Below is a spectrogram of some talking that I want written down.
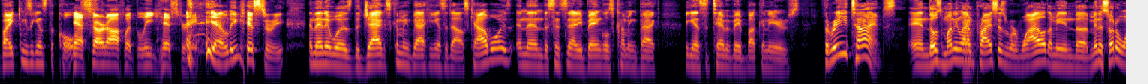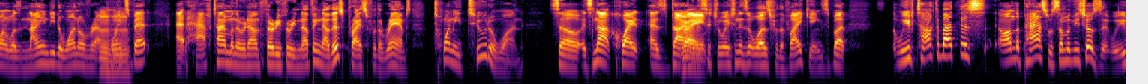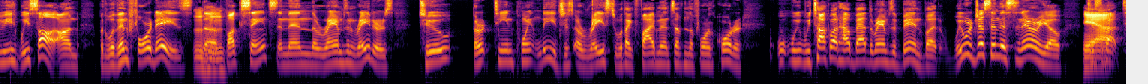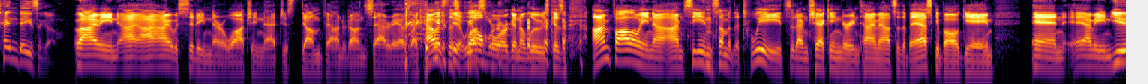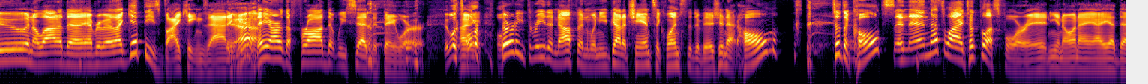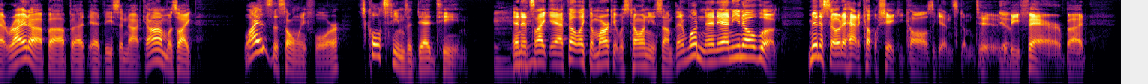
Vikings against the Colts. Yeah, start off with league history. yeah, league history. And then it was the Jags coming back against the Dallas Cowboys, and then the Cincinnati Bengals coming back against the Tampa Bay Buccaneers. Three times. And those money line prices were wild. I mean, the Minnesota one was 90 to 1 over at Mhm. PointsBet at halftime when they were down 33 nothing. Now this price for the Rams 22 to 1. So it's not quite as dire of a situation as it was for the Vikings, but we've talked about this on the past with some of these shows that we we, we saw on but within 4 days the Mhm. Bucks Saints and then the Rams and Raiders two 13 point leads just erased with like 5 minutes left in the fourth quarter. We we talk about how bad the Rams have been, but we were just in this scenario just about 10 days ago. Well, I mean, I, I, I was sitting there watching that, just dumbfounded on Saturday. I was like, "How is this Yeah, plus four going to lose?" Because I'm following, uh, I'm seeing some of the tweets that I'm checking during timeouts of the basketball game, and eh, I mean, you and a lot of the everybody like, get these Vikings out of Yeah. here. They are the fraud that we said that they were. It looks I mean, horrible. Thirty-three to nothing when you've got a chance to clinch the division at home to the Colts, and then that's why I took plus four. And you know, and I, I had that write up up at, at VSiN.com was like, why is this only four? This Colts team's a dead team, and it's like I felt like the market was telling you something. It wasn't, and, and you know, look, Minnesota had a couple shaky calls against them too. To be fair, but.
